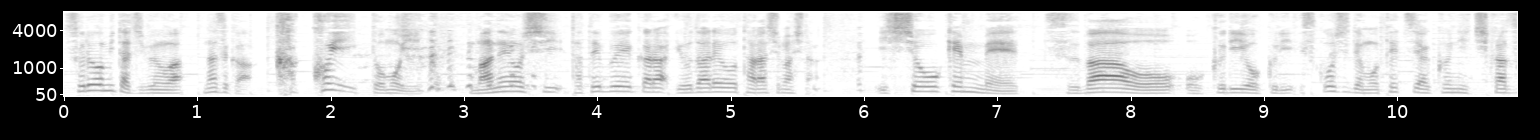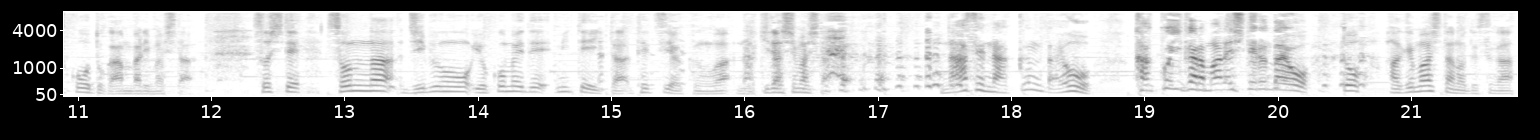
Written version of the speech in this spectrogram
それを見た自分はなぜかかっこいいと思い 真似をし縦笛からよだれを垂らしました。一生懸命唾を送り送り少しでも哲也君に近づこうと頑張りました。そしてそんな自分を横目で見ていた哲也君は泣き出しましたなぜ泣くんだよ。かっこいいから真似してるんだよ。と励ましたのですが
